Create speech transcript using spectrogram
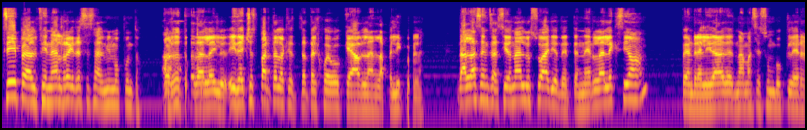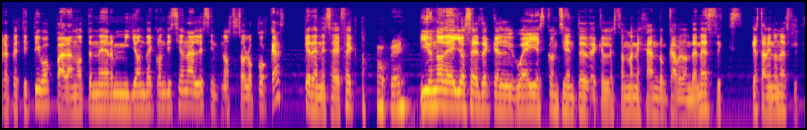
Sí, pero al final regresas al mismo punto. Por eso te da la Y de hecho es parte de lo que trata el juego que habla en la película. Da la sensación al usuario de tener la elección, pero en realidad nada más es un bucle repetitivo para no tener millón de condicionales, sino solo pocas que den ese efecto. Y uno de ellos es de que el güey es consciente de que lo están manejando un cabrón de Netflix, que está viendo Netflix.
